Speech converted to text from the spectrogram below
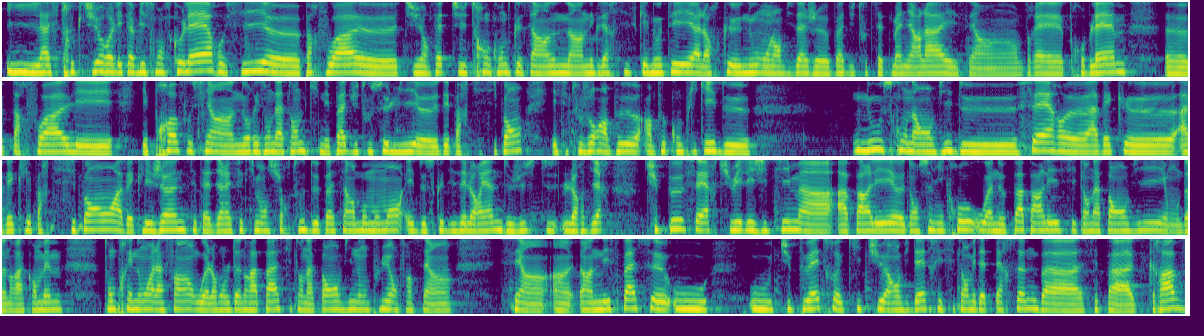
la structure, l'établissement scolaire aussi. euh, parfois, euh, tu, en fait, tu te rends compte que c'est un, un exercice qui est noté, alors que nous, on l'envisage pas du tout de cette manière-là, et c'est un vrai problème. Euh, parfois, les, les profs aussi ont un horizon d'attente qui n'est pas du tout celui des participants, et c'est toujours un peu, un peu compliqué de nous, ce qu'on a envie de faire euh, avec, euh, avec les participants, avec les jeunes, c'est-à-dire effectivement surtout de passer un bon moment et de ce que disait Lauriane, de juste leur dire tu peux faire, tu es légitime à, parler euh, dans ce micro ou à ne pas parler si tu n'en as pas envie et on donnera quand même ton prénom à la fin ou alors on le donnera pas si tu n'en as pas envie non plus. Enfin, c'est un, c'est un, un- un espace où où tu peux être qui tu as envie d'être et si tu as envie d'être personne, bah c'est pas grave.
